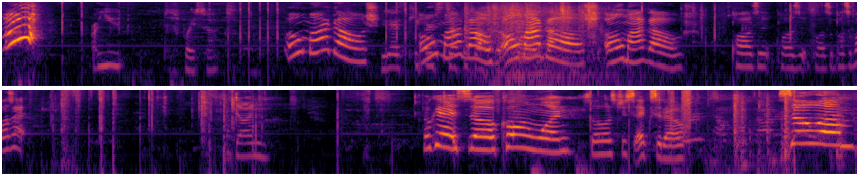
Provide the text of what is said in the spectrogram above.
Ah! Are you? This place sucks. Oh my gosh! You guys keep Oh my gosh! Oh my gosh! Oh my gosh! Pause it, pause it, pause it, pause it, pause it. Done. Okay, so Colin won, so let's just exit out. So, um,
